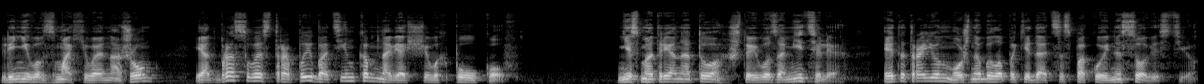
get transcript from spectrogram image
лениво взмахивая ножом и отбрасывая стропы ботинком навязчивых пауков. Несмотря на то, что его заметили, этот район можно было покидать со спокойной совестью.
